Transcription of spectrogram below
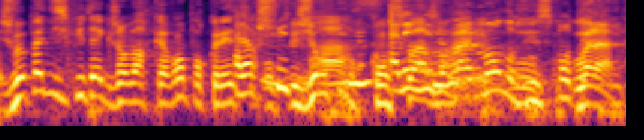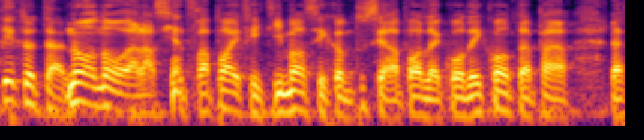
Je veux pas discuter avec Jean-Marc avant pour connaître Alors, sa je suis- conclusion, Ah. pour qu'on soit vraiment dans une spontanéité totale. Non, non. Alors, ce qu'il y a de frappant, effectivement, c'est comme tous ces rapports de la Cour des comptes, à part la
